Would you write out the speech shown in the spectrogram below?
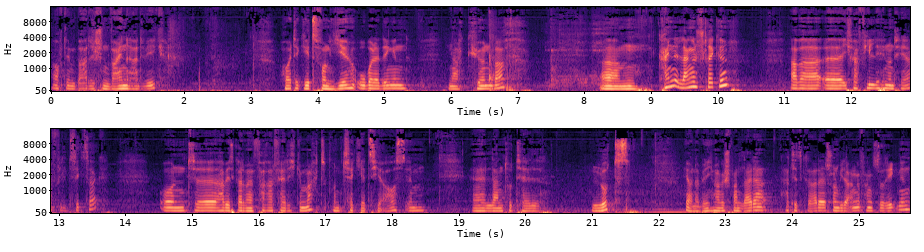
auf dem Badischen Weinradweg. Heute geht's von hier, Oberdingen, nach Kürnbach. Ähm, keine lange Strecke, aber äh, ich fahre viel hin und her, viel Zickzack. Und äh, habe jetzt gerade mein Fahrrad fertig gemacht und check jetzt hier aus im äh, Landhotel Lutz. Ja, und da bin ich mal gespannt. Leider hat jetzt gerade schon wieder angefangen zu regnen.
